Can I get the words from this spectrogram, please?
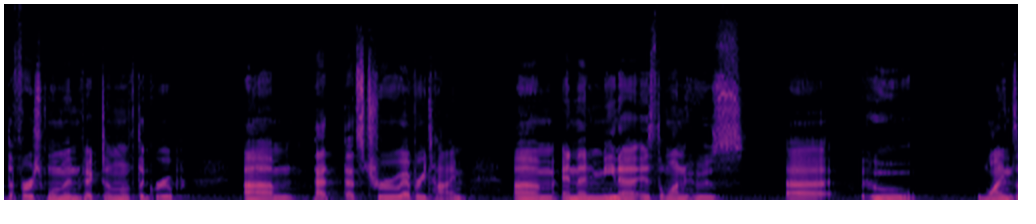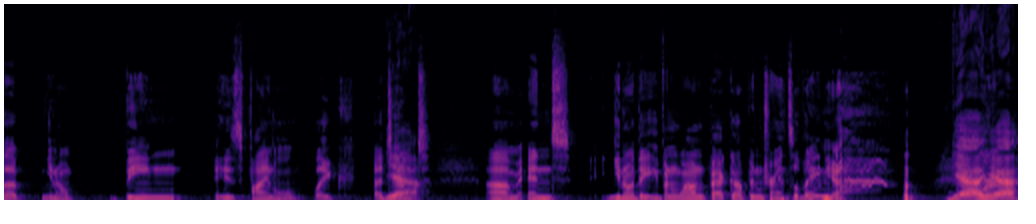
the first woman victim of the group. Um that that's true every time. Um and then Mina is the one who's uh who winds up, you know, being his final like attempt. Um and you know, they even wound back up in Transylvania Yeah, Or- yeah.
